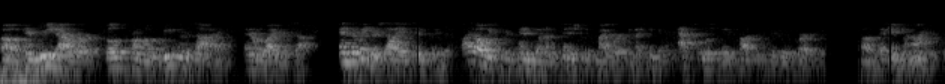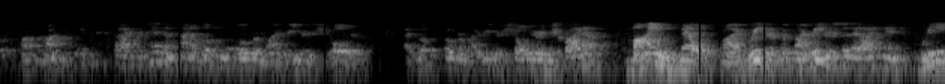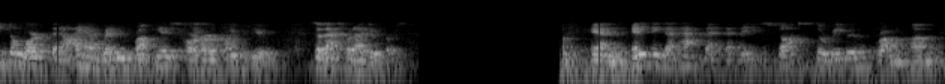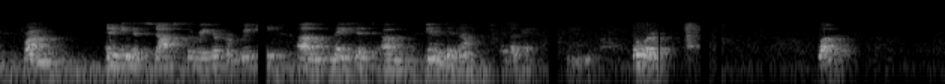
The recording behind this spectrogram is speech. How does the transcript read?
uh, and read our work both from a reader's eye and a writer's eye. And the reader's eye is simply this. I always pretend when I'm finished with my work and I think it's absolutely positively perfect. Uh, I change my mind, of course, constantly. But I pretend I'm kind of looking over my reader's shoulder. I look over my reader's shoulder and try to mind meld my reader with my reader so that I can read the work that I have written from his or her point of view. So that's what I do first. And anything that ha- that that maybe stops the reader from um, from anything that stops the reader from reading um, makes it. Um, you can sit. It's okay. Don't worry. Well,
